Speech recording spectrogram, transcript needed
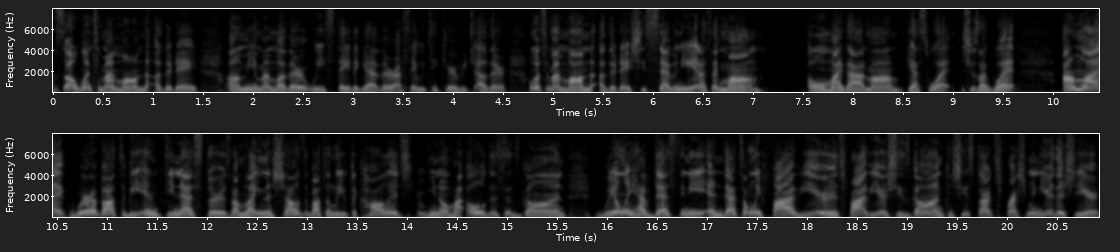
So I went to my mom the other day. Um, me and my mother, we stay together. I say we take care of each other. I went to my mom the other day. She's 78. I was like, Mom, oh my God, Mom, guess what? She was like, What? I'm like, we're about to be empty nesters. I'm like, Nichelle's about to leave to college. You know, my oldest is gone. We only have Destiny, and that's only five years. Five years she's gone because she starts freshman year this year.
